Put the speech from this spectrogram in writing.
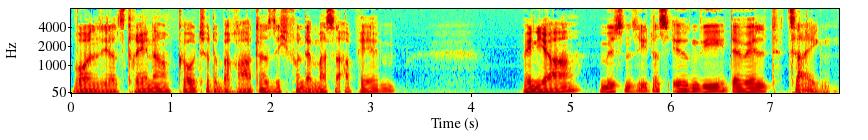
Wollen Sie als Trainer, Coach oder Berater sich von der Masse abheben? Wenn ja, müssen Sie das irgendwie der Welt zeigen.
